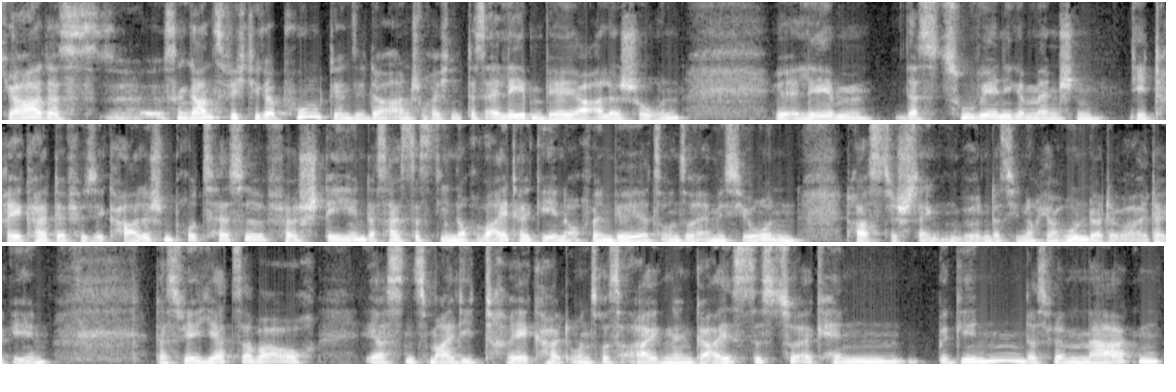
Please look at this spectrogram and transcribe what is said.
Ja, das ist ein ganz wichtiger Punkt, den Sie da ansprechen. Das erleben wir ja alle schon. Wir erleben, dass zu wenige Menschen die Trägheit der physikalischen Prozesse verstehen. Das heißt, dass die noch weitergehen, auch wenn wir jetzt unsere Emissionen drastisch senken würden, dass sie noch Jahrhunderte weitergehen. Dass wir jetzt aber auch erstens mal die Trägheit unseres eigenen Geistes zu erkennen beginnen, dass wir merken,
